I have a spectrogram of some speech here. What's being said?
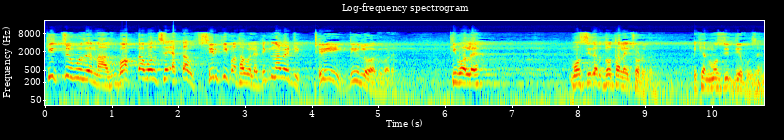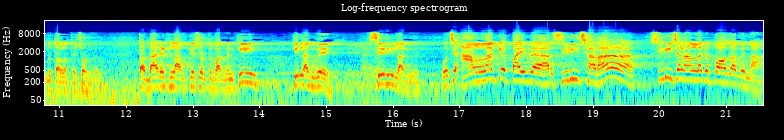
কিচ্ছু বুঝে না। বক্তা বলছে, একটা সিরকি কথা বলে, ঠিক না বে ঠিক? ঠিক, দিল একবারে। কি বলে? মসজিদের দোতলায় চড়বেন। এখানে মসজিদ দিয়ে বুঝেন, দোতলাতে চড়বেন। তা ডাইরেক্ট লাভ দিয়ে চড়তে পারবেন কি? কি লাগবে? সিঁড়ি লাগবে। বলছে, আল্লাহকে পাইবে আর সিঁড়ি ছাড়া সিঁড়ি ছাড়া আল্লাহকে পাওয়া যাবে না।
